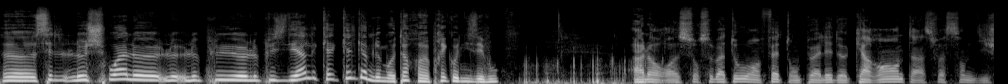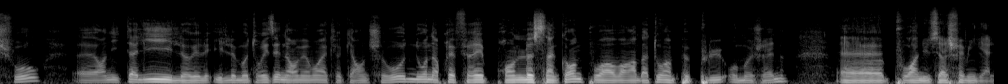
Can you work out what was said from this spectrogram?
c'est le choix le, le, plus, le plus idéal. quelle gamme de moteurs préconisez-vous? Alors sur ce bateau, en fait, on peut aller de 40 à 70 chevaux. Euh, en Italie, ils le, motorisaient énormément avec le 40 chevaux. Nous, on a préféré prendre le 50 pour avoir un bateau un peu plus homogène euh, pour un usage familial.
